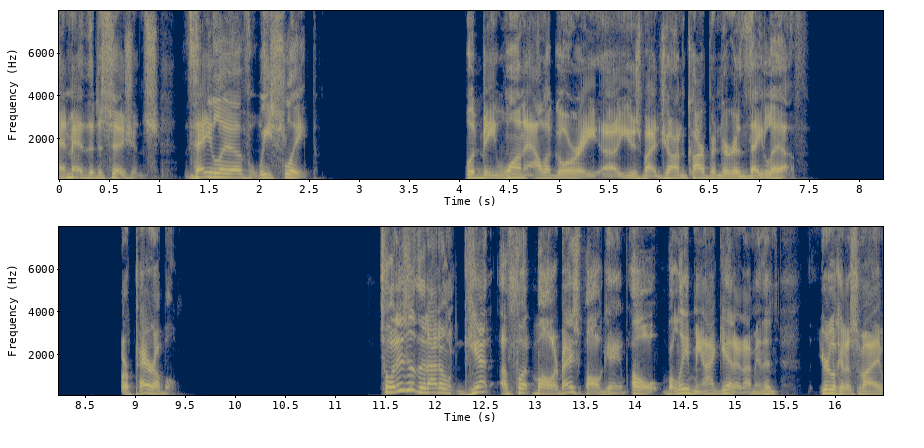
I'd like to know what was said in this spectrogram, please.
and made the decisions. They live, we sleep would be one allegory uh, used by John Carpenter and They Live or parable. So it isn't that I don't get a football or baseball game. Oh, believe me, I get it. I mean, you're looking at somebody,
